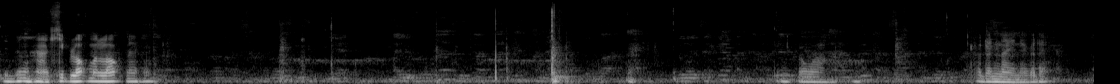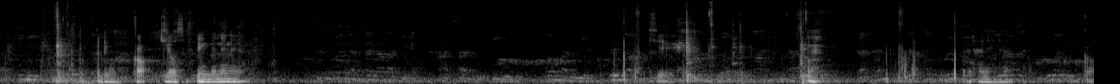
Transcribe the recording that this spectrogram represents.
ถึงต้องหาคลิปล็อกมาล็อกนะครับนี่ก็วางเข้าด้านในหน่อยก็ได้ก็ดึงเกาะเกี่ยวสปริงตัวนี้นะครับโอเคไปทางนี้นะก็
